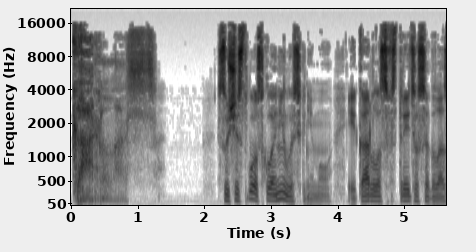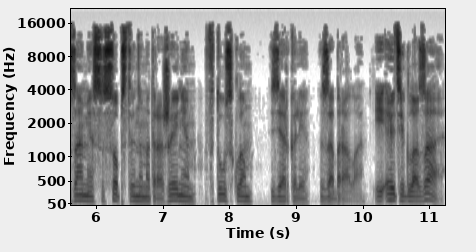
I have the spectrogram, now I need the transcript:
Карлос?» Существо склонилось к нему, и Карлос встретился глазами со собственным отражением в тусклом зеркале забрала. И эти глаза,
